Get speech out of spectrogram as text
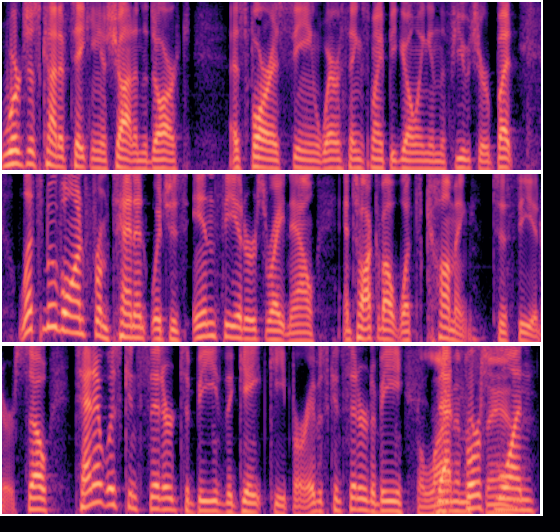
we're just kind of taking a shot in the dark as far as seeing where things might be going in the future. But let's move on from Tenet, which is in theaters right now, and talk about what's coming to theaters. So Tenet was considered to be the gatekeeper. It was considered to be that first one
